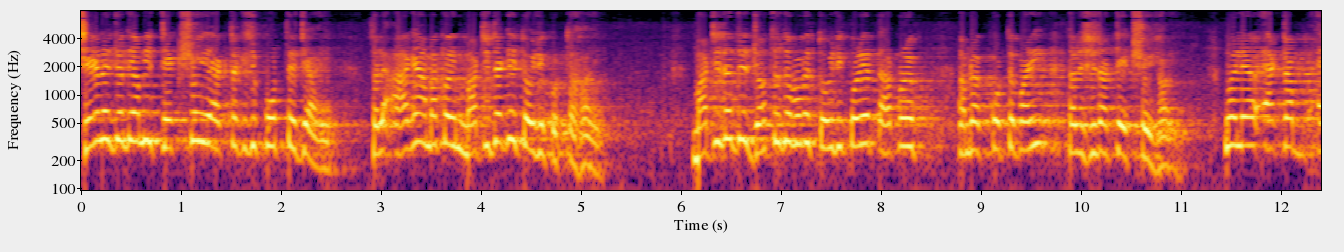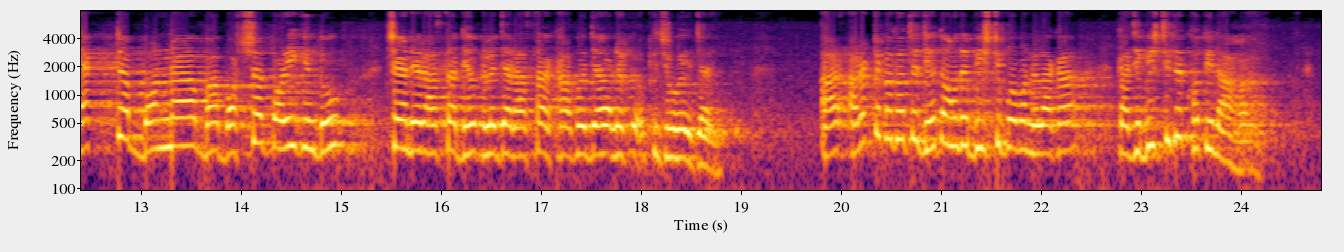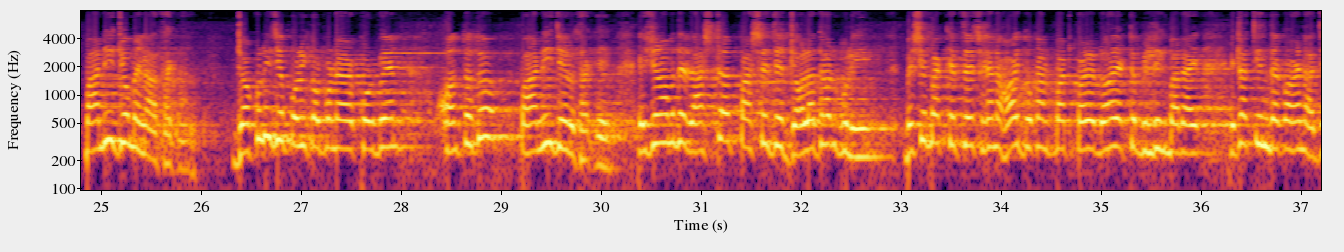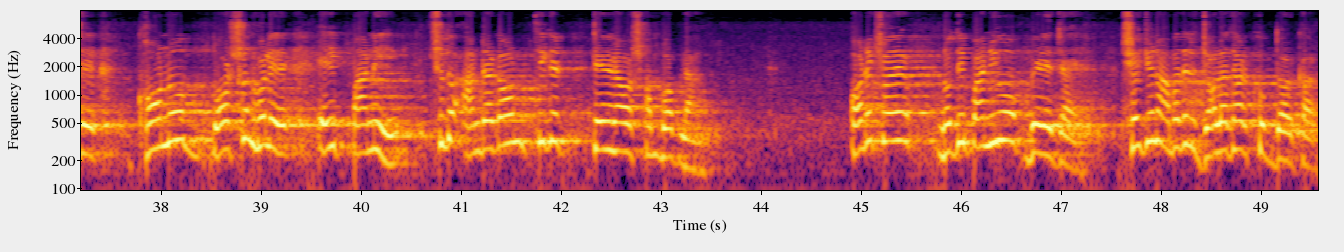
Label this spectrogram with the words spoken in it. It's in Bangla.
সেখানে যদি আমি টেকসই একটা কিছু করতে যাই, তাহলে আগে আমাকে ওই মাটিটাকেই তৈরি করতে হয়। মাটিটা যদি যথাযথভাবে তৈরি করে তারপরে আমরা করতে পারি, তাহলে সেটা টেকসই হয়। নইলে একটা একটা বন্যা বা বর্ষার পরেই কিন্তু সেখানে রাস্তা, ঢেউ খেলে যায়, রাস্তা খারাপ হয়ে যায়, অনেক কিছু হয়ে যায়। আর আরেকটা কথা হচ্ছে, যেহেতু আমাদের বৃষ্টি প্রবণ এলাকা, কাজে বৃষ্টিতে ক্ষতি না হয়, পানি জমে না থাকে। যখনই যে পরিকল্পনা করবেন, অন্তত পানি যেন থাকে। এই জন্য আমাদের রাস্তার পাশে যে জলাধারগুলি, বেশিরভাগ ক্ষেত্রে সেখানে হয় দোকানপাট করে, নয় একটা বিল্ডিং বানায়। এটা চিন্তা করে না যে ঘন বর্ষণ হলে এই পানি শুধু আন্ডারগ্রাউন্ড থেকে টেনে নেওয়া সম্ভব না। অনেক সময় নদীর পানিও বেড়ে যায়। সেই জন্য আমাদের জলাধার খুব দরকার।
